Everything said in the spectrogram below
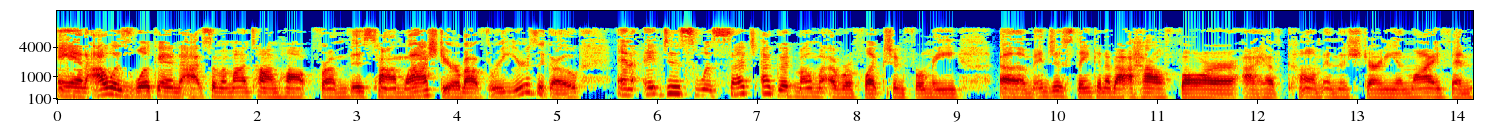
And I was looking at some of my time hop from this time last year, about three years ago, and it just was such a good moment of reflection for me, um, and just thinking about how far I have come in this journey in life and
